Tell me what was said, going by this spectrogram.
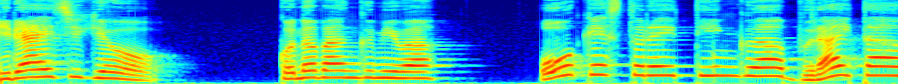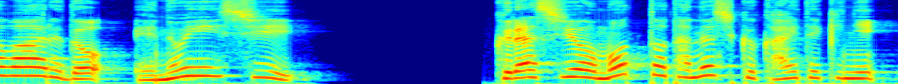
未来事業。この番組は、オーケストレーティング・ア・ブライター・ワールド NEC。暮らしをもっと楽しく快適に、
